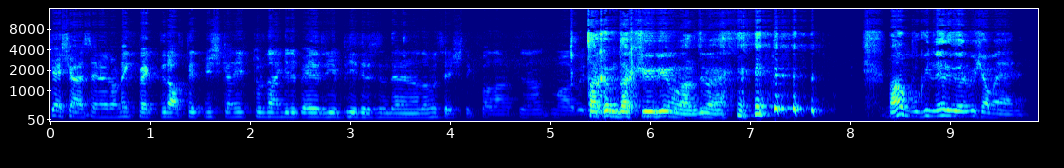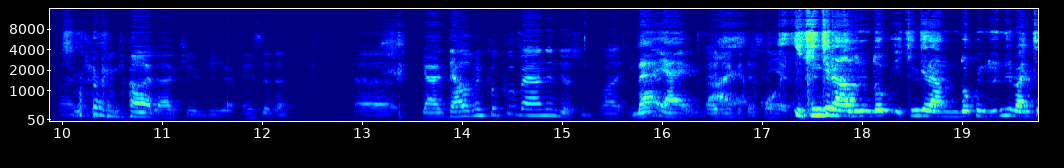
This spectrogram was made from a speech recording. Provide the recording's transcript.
Geçen sene running back draft etmişken ilk turdan gidip Adrian Peterson denen adamı seçtik falan filan muhabbet. Takımda QB var değil mi? ama bugünleri görmüş ama yani. takımda hala QB yok. Neyse de. Ee, yani Dalvin Cook'u beğendin diyorsun. Ben yani ikinci roundun ikinci roundun dokuzuncu bence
